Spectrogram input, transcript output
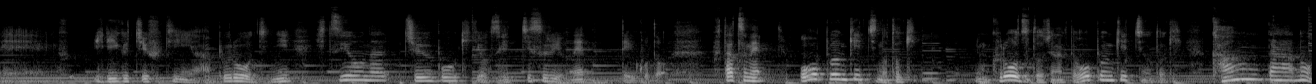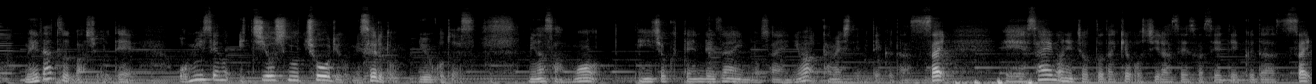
えー、入り口付近やアプローチに必要な厨房機器を設置するよねっていうこと。2つ目オープンキッチンの時。クローズドじゃなくてオープンキッチンの時カウンターの目立つ場所でお店の一押しの調理を見せるということです。皆さんも飲食店デザインの際には試してみてください、えー、最後にちょっとだけお知らせさせてください。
